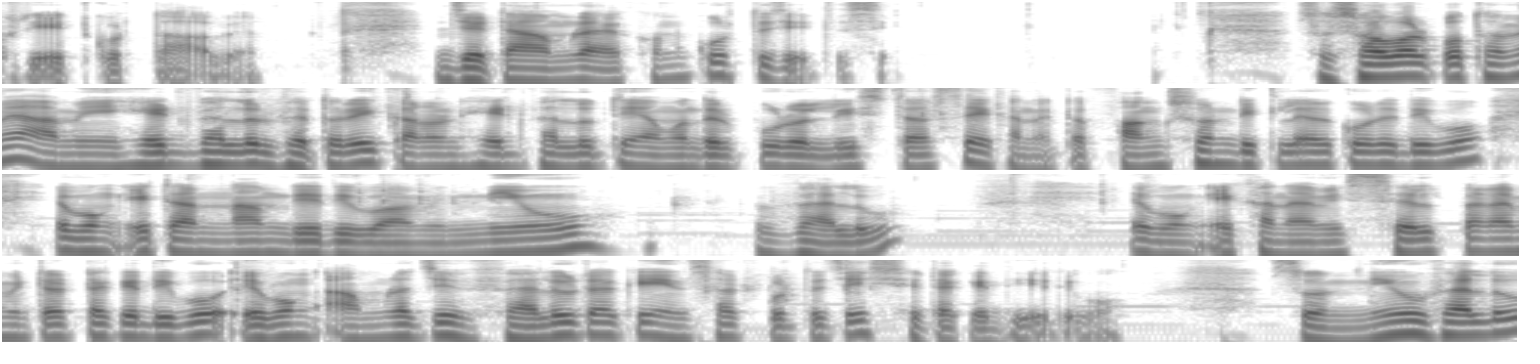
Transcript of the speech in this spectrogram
ক্রিয়েট করতে হবে, যেটা আমরা এখন করতে চাইতেছি। সো সবার প্রথমে আমি হেড ভ্যালুর ভেতরেই, কারণ হেড ভ্যালুতেই আমাদের পুরো লিস্ট আছে, এখানে একটা ফাংশন ডিক্লেয়ার করে দিব এবং এটার নাম দিয়ে দিব আমি নিউ ভ্যালু এবং এখানে আমি সেলফ প্যারামিটারটাকে দিব এবং আমরা যে ভ্যালুটাকে ইনসার্ট করতে চাই সেটাকে দিয়ে দিব। So new value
